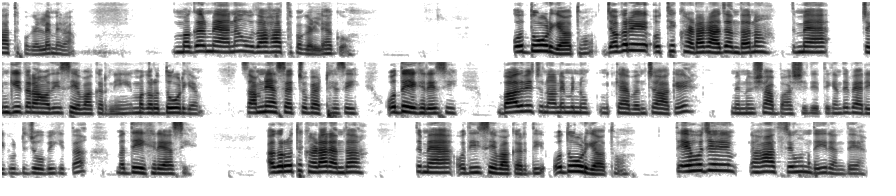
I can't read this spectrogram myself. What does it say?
ਹੱਥ ਪਕੜ ਲਿਆ ਮੇਰਾ। ਮਗਰ ਮੈਂ ਨਾ ਉਹਦਾ ਹੱਥ ਪਕੜ ਲਿਆ ਅੱਗੋਂ। ਉਹ ਦੌੜ ਗਿਆ ਉਥੋਂ। ਜੇਕਰ ਉੱਥੇ ਖੜਾ ਰਹਿ ਜਾਂਦਾ ਨਾ, ਤੇ ਮੈਂ ਚੰਗੀ ਤਰ੍ਹਾਂ ਉਹਦੀ ਸੇਵਾ ਕਰਨੀ ਮਗਰ ਉਹ ਦੌੜ ਗਿਆ ਸਾਹਮਣੇ ਐਸਐਚਓ ਬੈਠੇ ਸੀ ਉਹ ਦੇਖ ਰਹੇ ਸੀ। ਬਾਅਦ ਵਿੱਚ ਉਹਨਾਂ ਨੇ ਮੈਨੂੰ ਕੈਬਨ ਚ ਆ ਕੇ ਮੈਨੂੰ ਸ਼ਾਬਾਸ਼ੀ ਦਿੱਤੀ ਕਹਿੰਦੇ ਵੈਰੀ ਗੁੱਡ ਜੋ ਵੀ ਕੀਤਾ ਮੈਂ ਦੇਖ ਰਿਹਾ ਸੀ। ਅਗਰ ਉੱਥੇ ਖੜਾ ਰਹਿੰਦਾ ਤੇ ਮੈਂ ਉਹਦੀ ਸੇਵਾ ਕਰਦੀ ਉਹ ਦੌੜ ਗਿਆ ਉਥੋਂ। ਤੇ ਇਹੋ ਜਿਹੇ ਹਾਦਸੇ ਹੁੰਦੇ ਹੀ ਰਹਿੰਦੇ ਆ।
